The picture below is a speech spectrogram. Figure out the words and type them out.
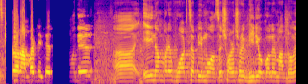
স্ক্রিন নাম্বারটিতে আমাদের এই নাম্বারে হোয়াটসঅ্যাপ ইমো আছে। সরাসরি ভিডিও কলের মাধ্যমে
